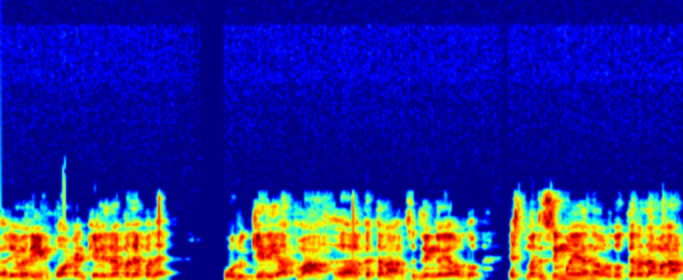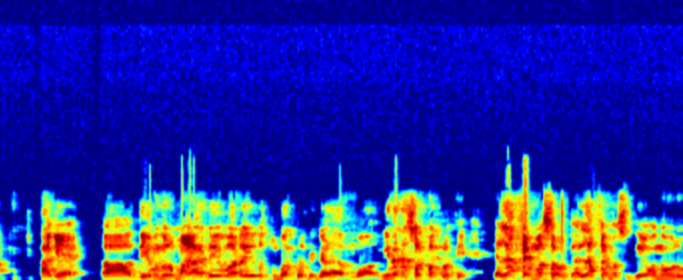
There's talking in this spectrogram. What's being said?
ವೆರಿ ವೆರಿ ಇಂಪಾರ್ಟೆಂಟ್ ಕೇಳಿದ ಪದೇ ಪದೇ. ಊರುಕೇರಿ ಆತ್ಮ ಆ, ಕಥನ ಸಿದ್ಲಿಂಗಯ್ಯ ಅವ್ರದ್ದು ಎಸ್. ನರಸಿಂಹಯ್ಯನವ್ರದ್ದು ತೆರೆದ ಮನ. ಹಾಗೆ ಆ, ದೇವನೂರು ಮಹಾದೇವರ ಇದು ತುಂಬಾ ಕೃತಿಗಳ ಇದನ್ನ ಸ್ವಲ್ಪ ಕೃತಿ. ಎಲ್ಲ ಫೇಮಸ್ ಅವ್ರದ್ದು ಎಲ್ಲ famous Devanur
